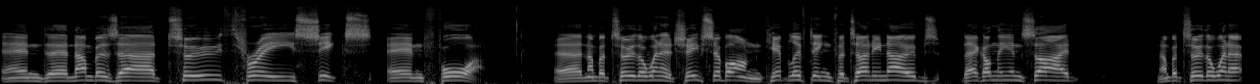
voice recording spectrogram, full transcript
and uh, numbers are two, three, six, and four. Uh, number two, the winner, Chief Sabon, kept lifting for Tony Nobes. Back on the inside, Number two, the winner.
